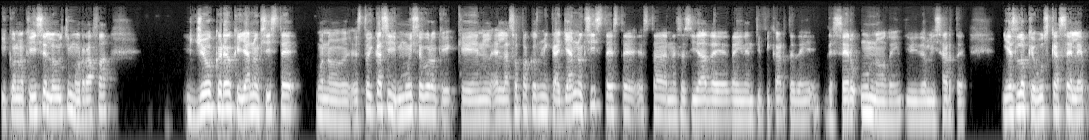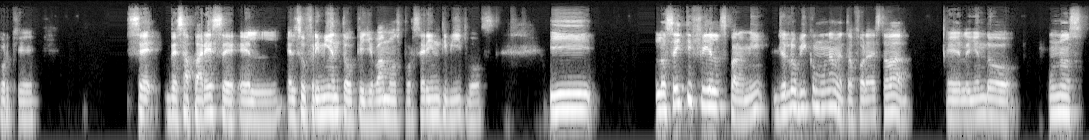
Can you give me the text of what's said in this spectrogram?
y, con lo que dice lo último Rafa, yo creo que ya no existe, bueno, estoy casi muy seguro que, en, la sopa cósmica ya no existe este, esta necesidad de, de identificarte, de, ser uno, de individualizarte. Y es lo que busca Cele porque se desaparece el, el, sufrimiento que llevamos por ser individuos. Y los 80 Fields para mí, yo lo vi como una metáfora. Estaba eh, leyendo unos...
